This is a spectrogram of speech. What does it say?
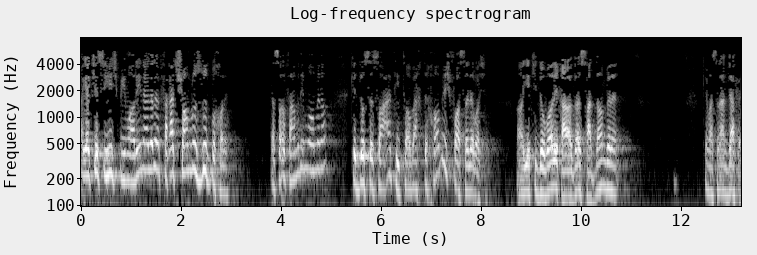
اگر کسی هیچ بیماری نداره فقط شام رو زود بخوره. تصور فهمیدیم مؤمنا که دو سه ساعتی تا وقت خوابش فاصله باشه. یکی دوباری قرارداد صدام بره. که مثلا دفع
